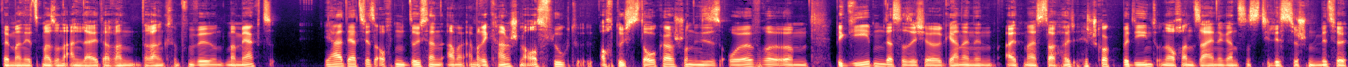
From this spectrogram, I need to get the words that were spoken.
wenn man jetzt mal so eine Anleihe daran, daran knüpfen will. Und man merkt, ja, der hat sich jetzt auch durch seinen amer- amerikanischen Ausflug, auch durch Stoker schon in dieses Oeuvre ähm, begeben, dass er sich äh, gerne an den Altmeister Hitchcock bedient und auch an seine ganzen stilistischen Mittel.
